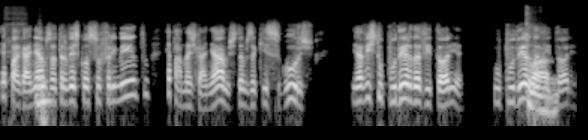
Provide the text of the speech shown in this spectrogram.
É pá, ganhámos outra vez com sofrimento. É pá, mas ganhámos, estamos aqui seguros. Já viste o poder da vitória? O poder da Claro. vitória.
